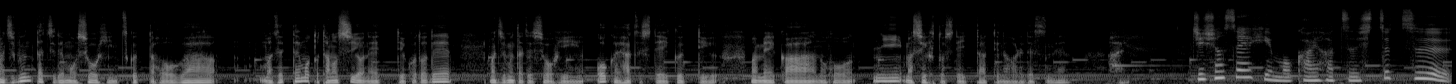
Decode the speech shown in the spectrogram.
あ、自分たちでも商品作った方が、まあ、絶対もっと楽しいよねっていうことで、まあ、自分たちで商品を開発していくっていう、まあ、メーカーの方に、まあ、シフトしていったっていう流れですね。はい自社製品も開発しつつ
